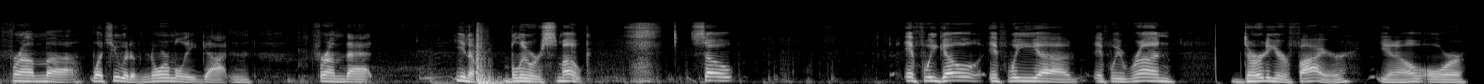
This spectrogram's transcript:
From uh, what you would have normally gotten from that, you know, bluer smoke. So if we go, if we uh, if we run dirtier fire, you know, or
